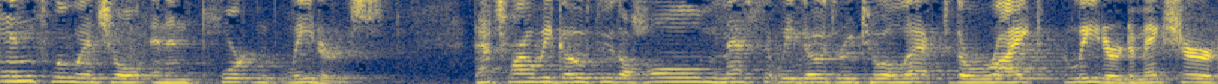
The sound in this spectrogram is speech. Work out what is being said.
influential and important leaders. That's why we go through the whole mess that we go through to elect the right leader to make sure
